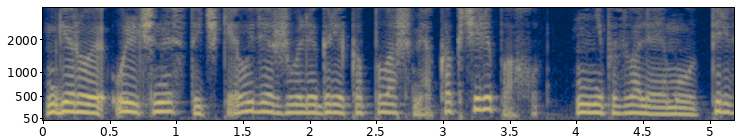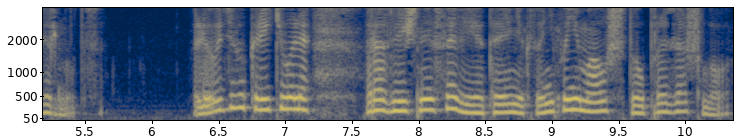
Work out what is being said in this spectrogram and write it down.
герои уличной стычки, удерживали грека плашмя, как черепаху, не позволяя ему перевернуться. Люди выкрикивали различные советы, никто не понимал, что произошло,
